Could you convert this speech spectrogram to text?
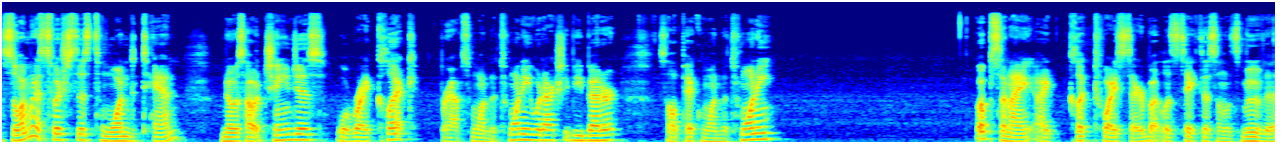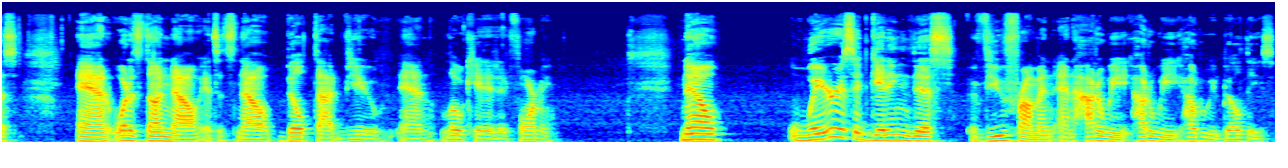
So I'm going to switch this to 1 to 10. Notice how it changes. We'll right click. Perhaps 1 to 20 would actually be better. So I'll pick 1 to 20. Whoops, and I, I clicked twice there, but let's take this and let's move this. And what it's done now is it's now built that view and located it for me. Now, where is it getting this view from and, and how do we how do we how do we build these?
